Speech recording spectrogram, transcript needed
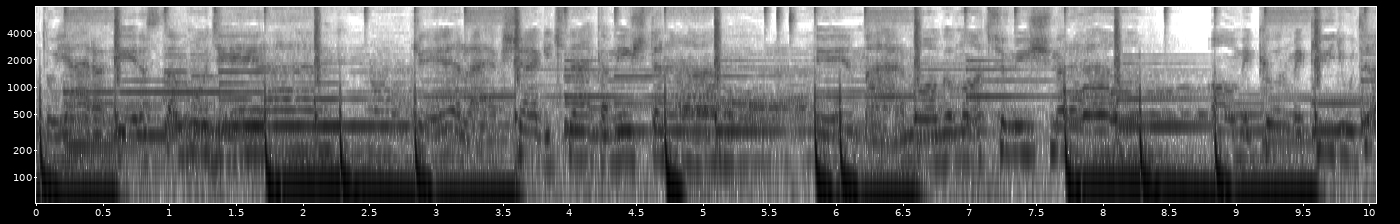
Utoljára éreztem, hogy élek. Kérlek, segíts nekem Istenem. Én már magamat sem ismerem. Amikor még kigyújtak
